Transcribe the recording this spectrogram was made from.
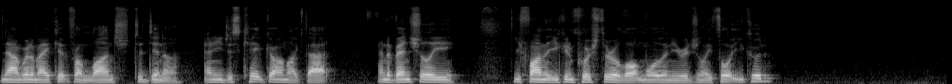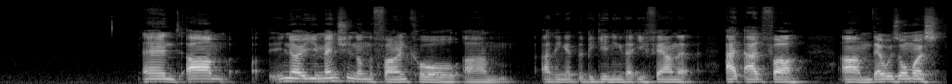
Now I'm going to make it from lunch to dinner, and you just keep going like that, and eventually, you find that you can push through a lot more than you originally thought you could. And um, you know, you mentioned on the phone call, um, I think at the beginning that you found that at ADFA, um, there was almost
